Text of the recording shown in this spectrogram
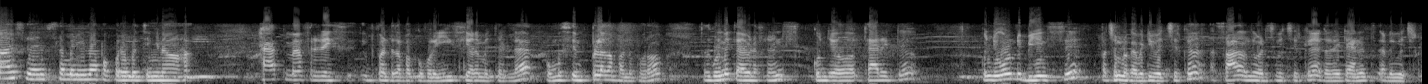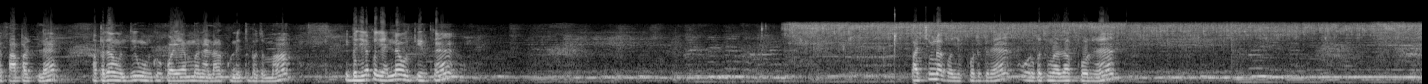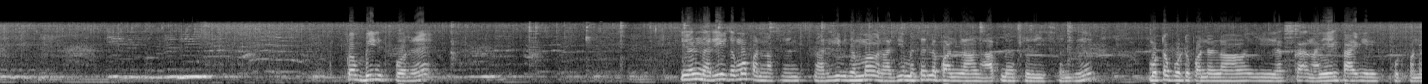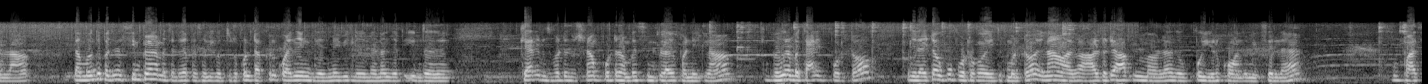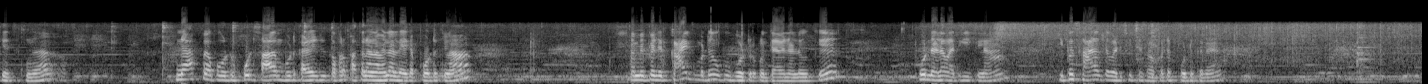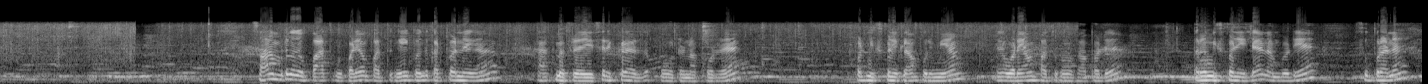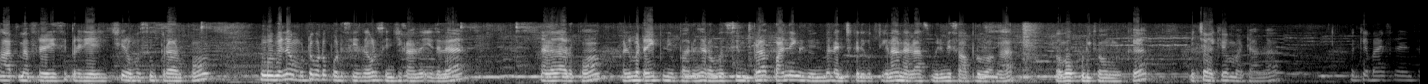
Hi friends நம்ம என்ன பார்க்க போகிறோம் பார்த்தீங்கன்னா ஹேப் மே ஃப்ரைட் ரைஸ் இது பண்ணுறது தான் பார்க்க போகிறோம் ஈஸியான மெத்தடில் ரொம்ப சிம்பிளாக தான் பண்ண போகிறோம் அதுக்கு ஒன்றும் தேவையில்லை ஃப்ரெண்ட்ஸ் கொஞ்சம் கேரட்டு கொஞ்சம் ஓல்டு பீன்ஸு பச்சை மிளகாய் வெட்டி வச்சுருக்கேன். சாதம் வந்து வடித்து வச்சுருக்கேன். கரெக்டாக எண்ணெய் தடவி வச்சுருக்கேன் சாப்பாட்டில். அப்போ தான் வந்து உங்களுக்கு குழையாமல் நல்லாயிருக்கும் நேற்று பார்த்தோமா இப்போ இதில் கொஞ்சம் எண்ணெய் ஊற்றிருக்கேன் பச்சை மிளகாய் கொஞ்சம் போட்டுக்கிறேன். ஒரு பச்சை மிளகாய் தான் போடுறேன். அப்புறம் பீன்ஸ் போடுறேன் இது வந்து நிறைய விதமாக பண்ணலாம் ஃப்ரெண்ட்ஸ் நிறைய விதமாக நிறைய மெத்தடில் பண்ணலாம். அந்த ஆத்மா ரைஸ் வந்து முட்டை போட்டு பண்ணலாம். நிறைய காய்கறி போட்டு பண்ணலாம். நம்ம வந்து பார்த்தீங்கன்னா சிம்பிளான மெத்தட் தான் இப்போ சொல்லி கொடுத்துருக்கோம். டக்குனு குழந்தைங்க எதுவுமே வீட்டில் இல்லைன்னா இந்த இந்த கேரட் பீன்ஸ் மட்டும் இருந்துச்சுன்னா போட்டு நம்ம சிம்பிளாகவே பண்ணிக்கலாம். இப்போ வந்து நம்ம கேரட் போட்டோம் கொஞ்சம் லைட்டாக உப்பு போட்டிருக்கோம் இதுக்கு மட்டும். ஏன்னா ஆல்ரெடி ஆப்பிள் மாவில் அந்த உப்பு இருக்கும் அந்த மிக்சரில் உப்பு பாசி எடுத்துக்கோங்க. நாப்பை போட்டு போட்டு சாதம் போட்டு கழுவிட்டதுக்கப்புறம் அப்புறம் பத்தலை வேணால் லைட்டாக போட்டுக்கலாம். நம்ம இப்போ இந்த காய்க்கு மட்டும் உப்பு போட்டிருக்கோம் தேவையான அளவுக்கு. போட்டு நல்லா வதக்கிக்கலாம். இப்போ சாதத்தை வடிச்சு வச்ச சாப்பாட்டை போட்டுக்கிறேன். சாதம் மட்டும் கொஞ்சம் பார்த்துக்கோங்க குறையாம பார்த்துங்க இப்போ வந்து கட் பண்ணுங்க. ஆத்மா ஃப்ரைஸ் ரெட் கலர் போட்டு நான் போடுறேன். போட்டு மிக்ஸ் பண்ணிக்கலாம் பொறுமையாக உடையாமல் பார்த்துக்கோங்க சாப்பாடு. அப்புறம் மிக்ஸ் பண்ணிவிட்டேன் நம்மளுடைய சூப்பரான ஆத்மா ஃப்ரைஸ் இப்போ ரெடி ஆகிடுச்சு ரொம்ப சூப்பராக இருக்கும். உங்களுக்கு வேணால் முட்டை கூட போட்டு செய்யறதா கூட செஞ்சுக்கலாம் இதில் நல்லா தான் இருக்கும். கண்டிப்பாக ட்ரை பண்ணி பாருங்கள் ரொம்ப சிம்பிளாக குழந்தைங்களுக்கு இனிமேல் லஞ்ச் கறி கொடுத்தீங்கன்னா நல்லா விரும்பி சாப்பிடுவாங்க. ரொம்ப பிடிக்கும் அவங்களுக்கு மிச்சம் வைக்கவே மாட்டாங்க. Okay bye friends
